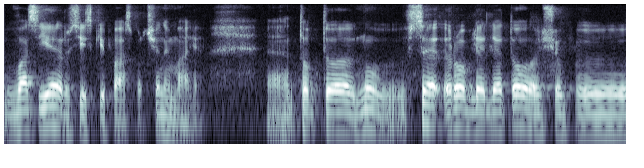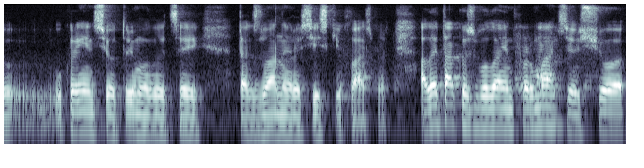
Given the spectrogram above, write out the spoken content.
у вас є російський паспорт чи немає? Е, Тобто, ну все роблять для того, щоб е, українці отримали цей так званий російський паспорт. Але також була інформація, що,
